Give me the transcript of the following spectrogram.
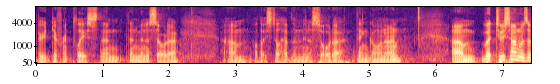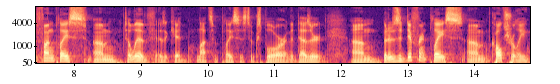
very different place than, than Minnesota, um, although I still have the Minnesota thing going on. Um, but Tucson was a fun place um, to live as a kid. Lots of places to explore in the desert. Um, but it was a different place um, culturally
